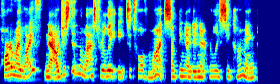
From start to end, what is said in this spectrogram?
part of my life now, just in the last really eight to 12 months, something I didn't really see coming.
